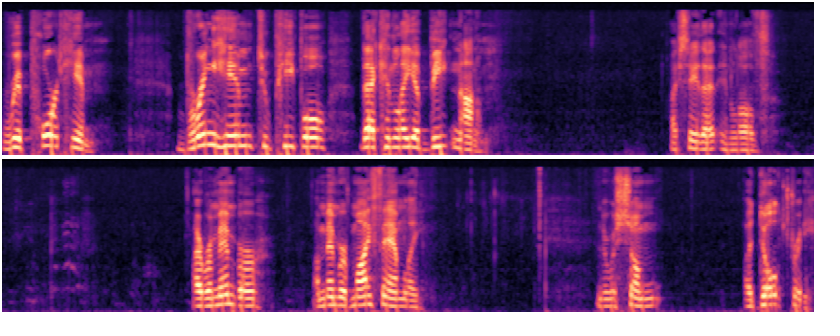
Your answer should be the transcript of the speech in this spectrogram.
report him, bring him to people that can lay a beating on him. I say that in love. I remember a member of my family, and there was some adultery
